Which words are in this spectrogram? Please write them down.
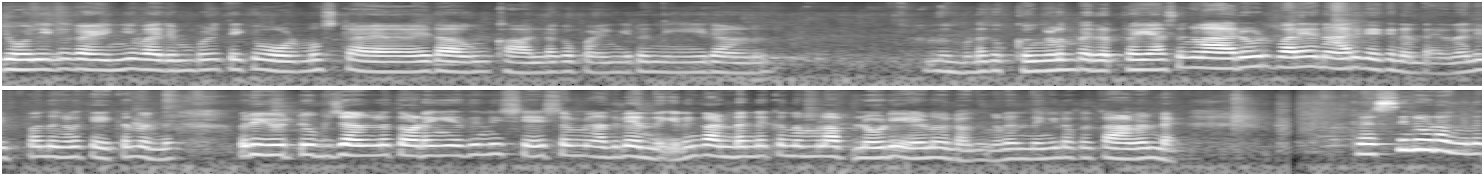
ജോലിയൊക്കെ കഴിഞ്ഞ് വരുമ്പോഴത്തേക്കും ഓൾമോസ്റ്റ് ടയർഡാകും കാലിലൊക്കെ ഭയങ്കര നീരാണ്. നമ്മുടെ ദുഃഖങ്ങളും പ്രയാസങ്ങളും ആരോട് പറയാൻ ആര് കേൾക്കുന്നുണ്ടായിരുന്നു? എന്നാലും ഇപ്പം നിങ്ങൾ കേൾക്കുന്നുണ്ട്. ഒരു യൂട്യൂബ് ചാനൽ തുടങ്ങിയതിന് ശേഷം അതിലെന്തെങ്കിലും കണ്ടന്റൊക്കെ നമ്മൾ അപ്ലോഡ് ചെയ്യണമല്ലോ? നിങ്ങൾ എന്തെങ്കിലുമൊക്കെ കാണണ്ടേ? ഡ്രസ്സിനോട് അങ്ങനെ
